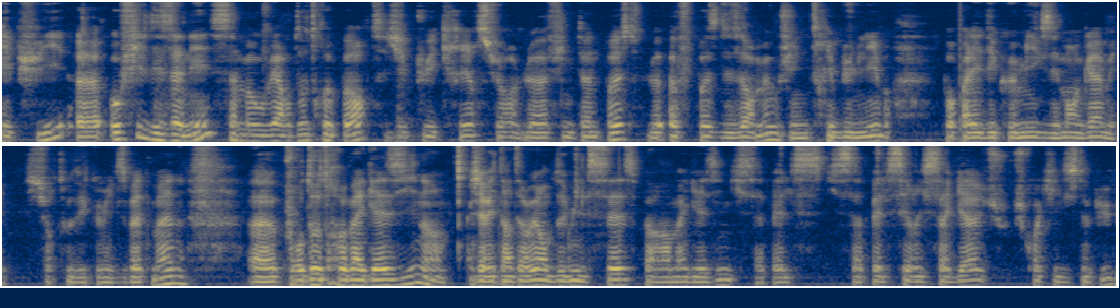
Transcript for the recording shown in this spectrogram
Et puis au fil des années, ça m'a ouvert d'autres portes. J'ai pu écrire sur le Huffington Post, le HuffPost désormais, où j'ai une tribune libre pour parler des comics, des mangas, mais surtout des comics Batman. Euh, pour d'autres magazines, j'avais été interviewé en 2016 par un magazine qui s'appelle qui s'appelle Série Saga, je, je crois qu'il n'existe plus.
